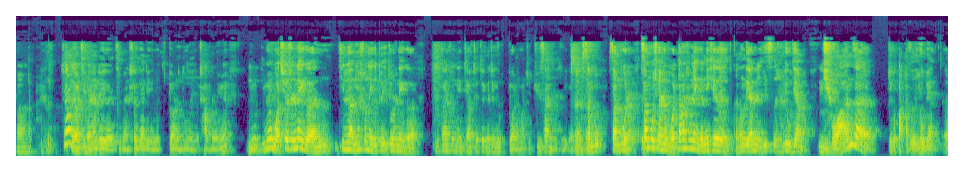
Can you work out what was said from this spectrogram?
啊，这样的话，基本上这个基本射箭这个标准动作也差不多，因为因为嗯因为我确实那个，其实像您说那个对，就是那个你刚才说那叫这这个这个标准化，就聚散的这个呃，散步，散步是散步，确实我当时那个那些可能连着一次是六箭嘛，嗯全在这个靶子右边呃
